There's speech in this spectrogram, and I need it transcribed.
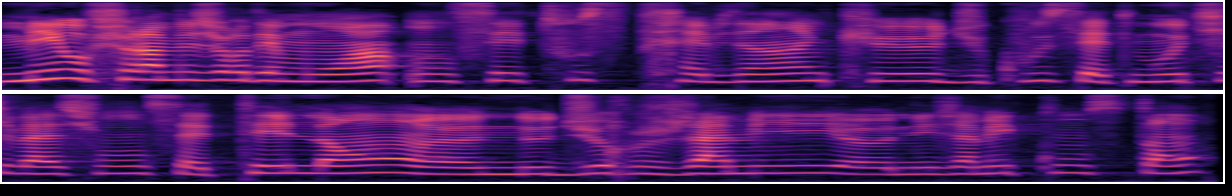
Mais au fur et à mesure des mois, on sait tous très bien que du coup, cette motivation, cet élan euh, ne dure jamais, euh, n'est jamais constant.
